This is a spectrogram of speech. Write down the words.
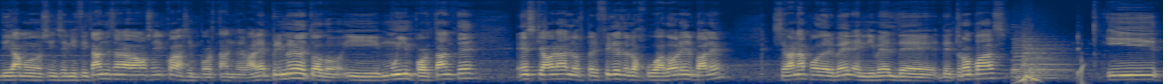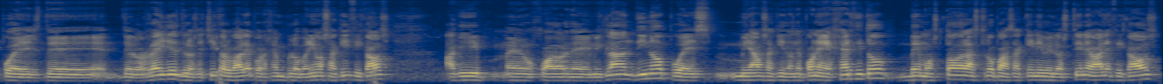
digamos, insignificantes. Ahora vamos a ir con las importantes, ¿vale? Primero de todo, y muy importante, es que ahora los perfiles de los jugadores, ¿vale? Se van a poder ver el nivel de, de tropas y pues de, de, los reyes, de los hechizos, ¿vale? Por ejemplo, venimos aquí, fijaos, aquí eh, un jugador de mi clan, Dino, pues miramos aquí donde pone ejército, vemos todas las tropas a qué nivel los tiene, ¿vale? Fijaos,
